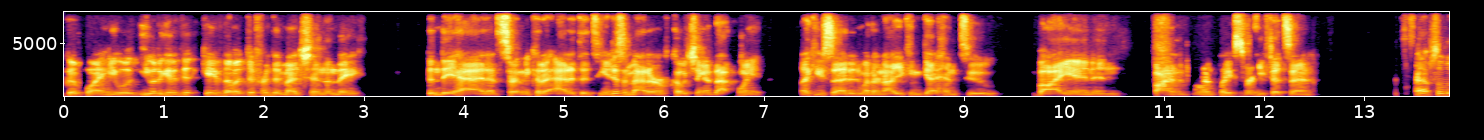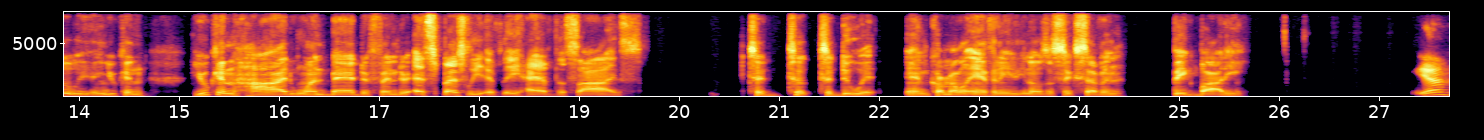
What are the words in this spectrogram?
good point. He would he would have gave, gave them a different dimension than they than they had. That certainly could have added to the team. Just a matter of coaching at that point, like you said, and whether or not you can get him to buy in and find find places where he fits in. Absolutely, and you can you can hide one bad defender, especially if they have the size to to to do it. And Carmelo Anthony, you know, is a six seven big body. Yeah,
